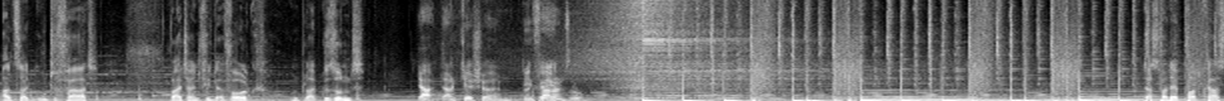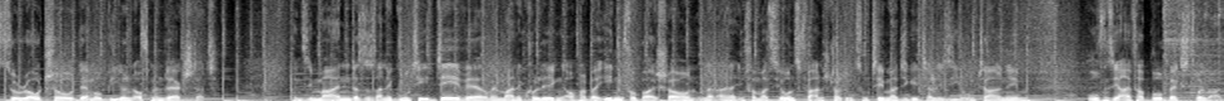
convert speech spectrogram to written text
Allzeit gute Fahrt, weiterhin viel Erfolg und bleibt gesund. Ja, danke schön. Die fahren so. Das war der Podcast zur Roadshow der mobilen offenen Werkstatt. Wenn Sie meinen, dass es eine gute Idee wäre, wenn meine Kollegen auch mal bei Ihnen vorbeischauen und an einer Informationsveranstaltung zum Thema Digitalisierung teilnehmen, rufen Sie einfach Bo Beckström an.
